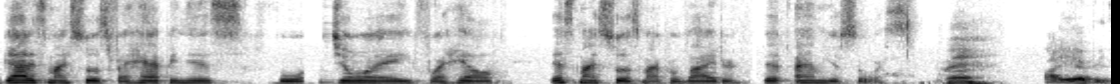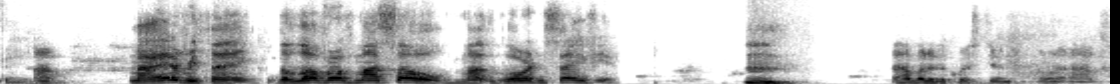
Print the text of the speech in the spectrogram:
God is my source for happiness, for joy, for health. That's my source, my provider. That I am your source. Man, my everything. Um, my everything, the lover of my soul, my Lord and Savior. Hmm. I have a little question I want to ask.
